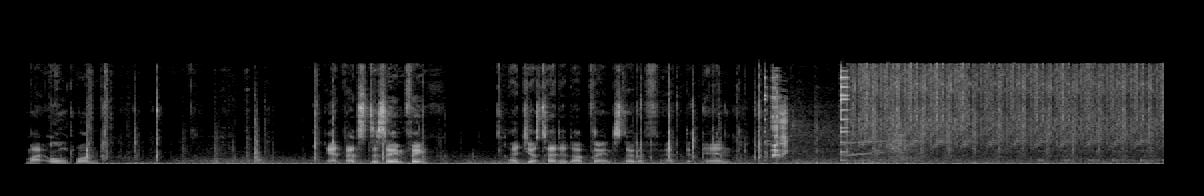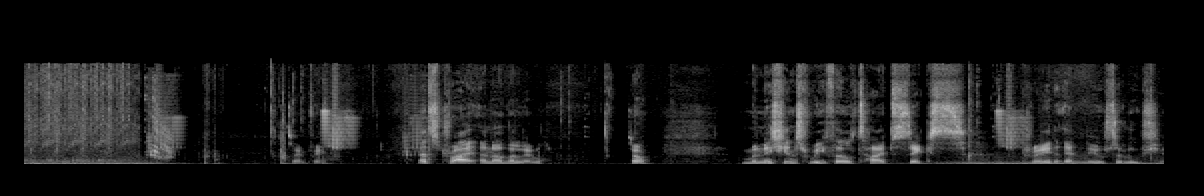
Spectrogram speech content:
My old one. Yeah, that's the same thing. I just had it up there instead of at the end. Same thing. Let's try another level. So, munitions refill type 6. Create a new solution.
